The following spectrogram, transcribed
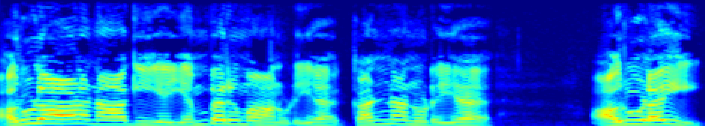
அருளாளனாகிய எம்பெருமானுடைய கண்ணனுடைய அருளை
